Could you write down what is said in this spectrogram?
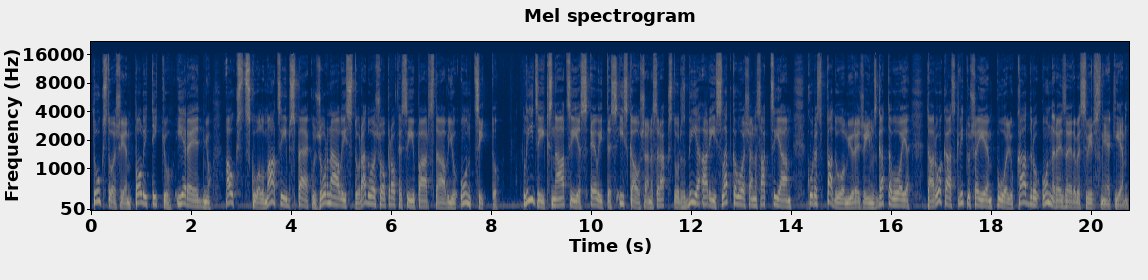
Tūkstošiem politiķu, ierēdņu, augstskolu mācību spēku, žurnālistu, radošo profesiju pārstāvju un citu. Līdzīgs nācijas elites izkaušanas raksturs bija arī slepkavošanas akcijām, kuras padomju režīms gatavoja tā rokās kritušajiem poļu kadru un rezerves virsniekiem.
